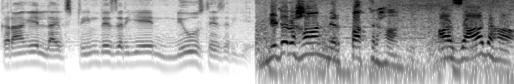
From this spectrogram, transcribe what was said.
ਕਰਾਂਗੇ ਲਾਈਵ ਸਟ੍ਰੀਮ ਦੇ ਜ਼ਰੀਏ ਨਿਊਜ਼ ਦੇ ਜ਼ਰੀਏ। ਨਿਡਰ ਹਾਂ, ਨਿਰਪੱਖ ਹਾਂ ਆਜ਼ਾਦ ਹਾਂ।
